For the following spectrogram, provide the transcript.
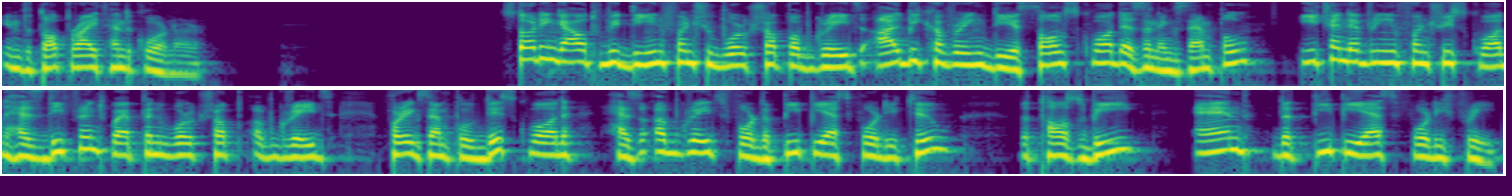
in the top right hand corner. Starting out with the infantry workshop upgrades, I'll be covering the assault squad as an example. Each and every infantry squad has different weapon workshop upgrades. For example, this squad has upgrades for the PPS 42, the TOS-B, and the PPS 43.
